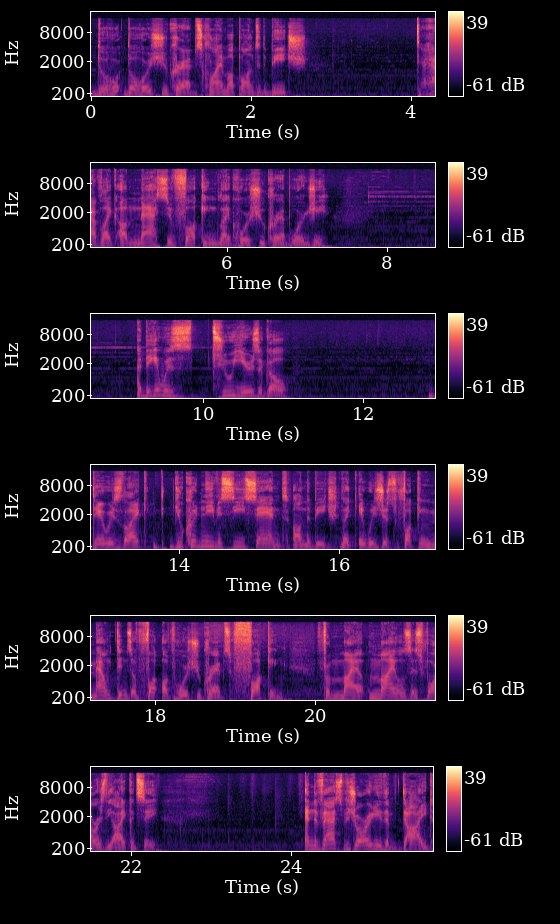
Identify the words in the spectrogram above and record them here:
the the horseshoe crabs climb up onto the beach to have like a massive fucking like horseshoe crab orgy. I think it was two years ago. There was like you couldn't even see sand on the beach. Like it was just fucking mountains of of horseshoe crabs fucking from mile miles as far as the eye could see. And the vast majority of them died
